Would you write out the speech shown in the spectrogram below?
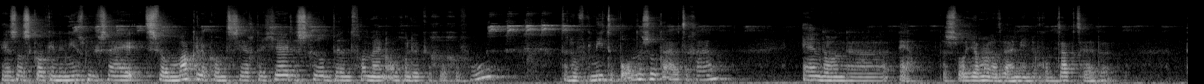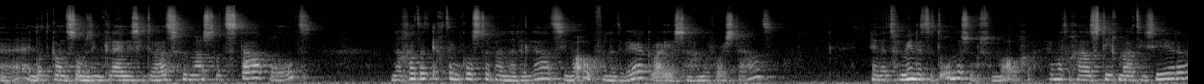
Ja, zoals ik ook in de nieuwsbrief zei, het is wel makkelijk om te zeggen dat jij de schuld bent van mijn ongelukkige gevoel. Dan hoef ik niet op onderzoek uit te gaan. En dan, uh, ja, dat is wel jammer dat wij minder contact hebben. Uh, en dat kan soms in kleine situaties, maar als dat stapelt, dan gaat het echt ten koste van de relatie, maar ook van het werk waar je samen voor staat. En het vermindert het onderzoeksvermogen. Hè, want we gaan stigmatiseren.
